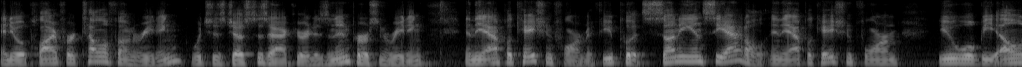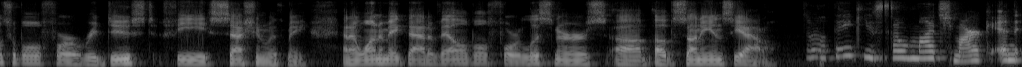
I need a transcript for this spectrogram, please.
and you apply for a telephone reading, which is just as accurate as an in-person reading, in the application form, if you put Sunny in Seattle in the application form you will be eligible for a reduced fee session with me. And I want to make that available for listeners uh, of Sunny in Seattle. Oh, thank you so much, Mark. And,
